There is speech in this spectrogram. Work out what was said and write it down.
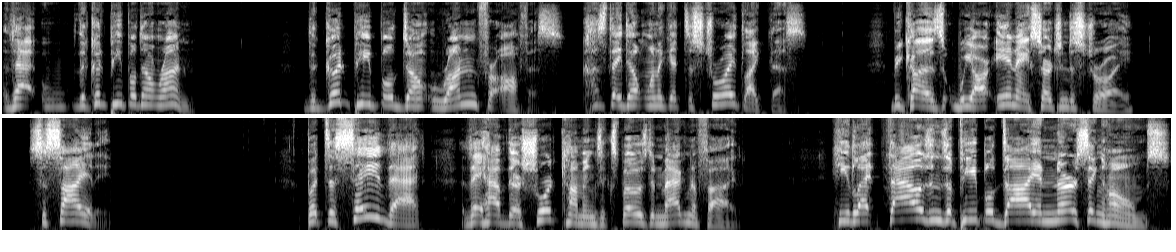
that the good people don't run. The good people don't run for office because they don't want to get destroyed like this. Because we are in a search and destroy society. But to say that they have their shortcomings exposed and magnified, he let thousands of people die in nursing homes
